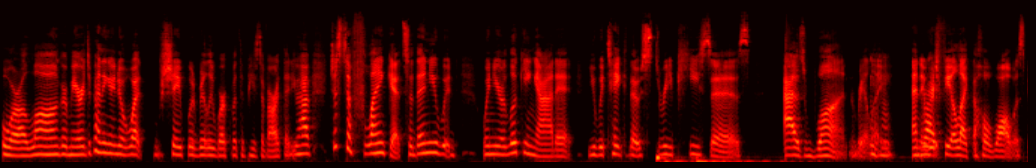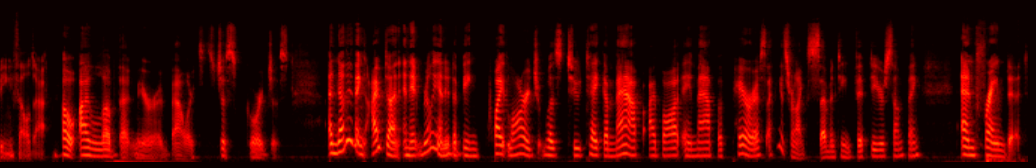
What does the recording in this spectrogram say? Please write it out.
Or a longer mirror, depending on you know what shape would really work with the piece of art that you have, just to flank it. So then you would, when you're looking at it, you would take those three pieces as one, really, Mhm. And it Right. would feel like the whole wall was being filled up. Oh, I love that mirror at Ballard's. It's just gorgeous. Another thing I've done, and it really ended up being quite large, was to take a map. I bought a map of Paris. I think it's from like 1750 or something, and framed it.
